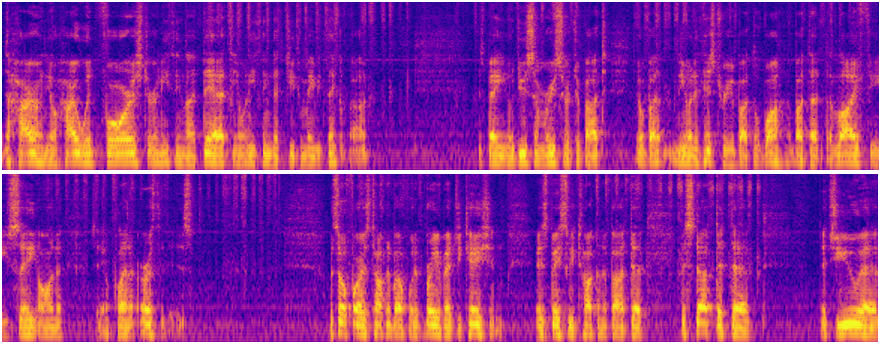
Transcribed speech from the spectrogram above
the higher you know hardwood forest or anything like that. You know anything that you can maybe think about. It's better you know do some research about you know about you know the history about the about the, the life you say on say on planet Earth it is. But so far as talking about what a brave education is basically talking about the the stuff that uh, that you uh,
